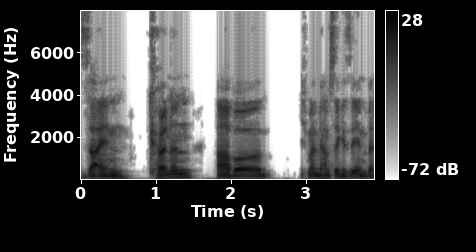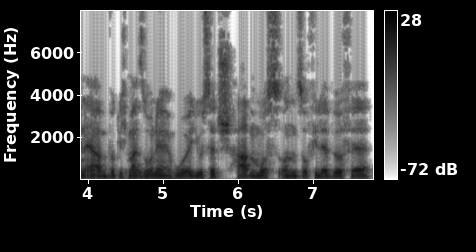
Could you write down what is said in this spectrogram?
sein können, aber ich meine, wir haben es ja gesehen, wenn er wirklich mal so eine hohe Usage haben muss und so viele Würfe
